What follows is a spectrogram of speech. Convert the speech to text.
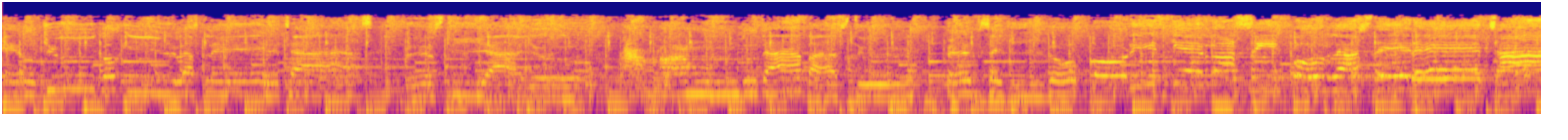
El yugo y las flechas. Vestía yo, dudabas tú, perseguido por izquierdas y por las derechas.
